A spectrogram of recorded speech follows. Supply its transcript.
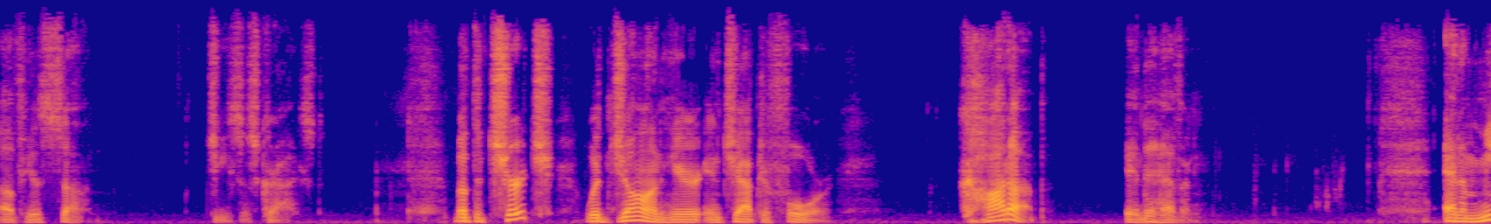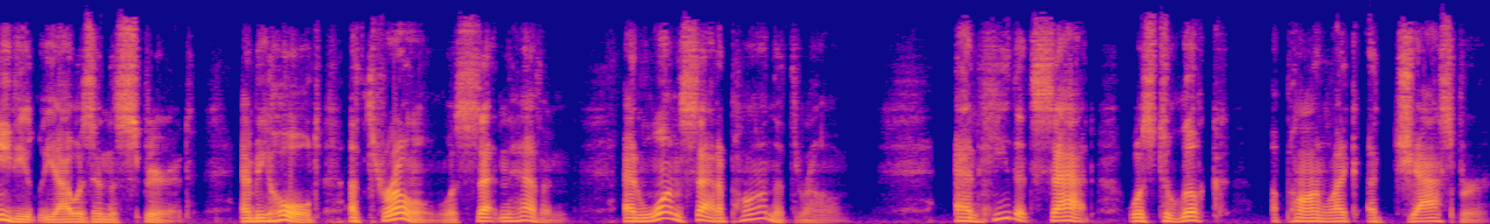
of his Son, Jesus Christ. But the church with John here in chapter 4 caught up into heaven. And immediately I was in the Spirit, and behold, a throne was set in heaven, and one sat upon the throne. And he that sat was to look upon like a jasper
